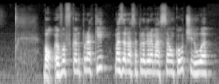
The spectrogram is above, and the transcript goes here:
Bom, eu vou ficando por aqui, mas a nossa programação continua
